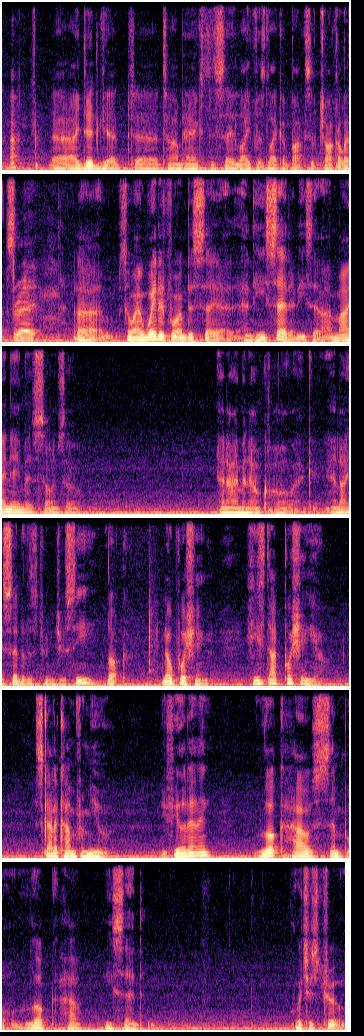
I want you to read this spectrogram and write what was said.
uh, I did get uh, Tom Hanks to say, "Life is like a box of chocolates." Right. Uh, so I waited for him to say it, and he said it. He said, uh, "My name is so and so, and I'm an alcoholic." And I said to the student, "You see, look, no pushing. He's not pushing you. It's got to come from you. You feel anything? Look how simple. Look how." He said, which is true.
